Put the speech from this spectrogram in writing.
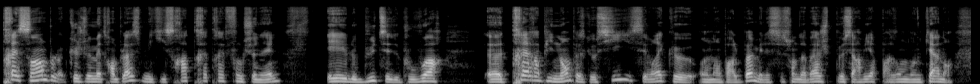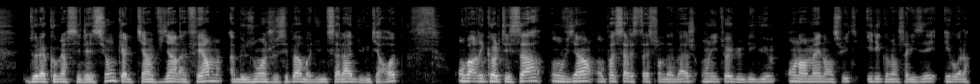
très simple que je vais mettre en place, mais qui sera très très fonctionnel. Et le but, c'est de pouvoir euh, très rapidement, parce que si c'est vrai qu'on n'en parle pas, mais la station d'abattage peut servir, par exemple, dans le cadre de la commercialisation. Quelqu'un vient à la ferme, a besoin, je sais pas moi, d'une salade, d'une carotte on va récolter ça, on vient, on passe à la station d'avage, on nettoie le légume, on l'emmène ensuite, il est commercialisé, et voilà.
